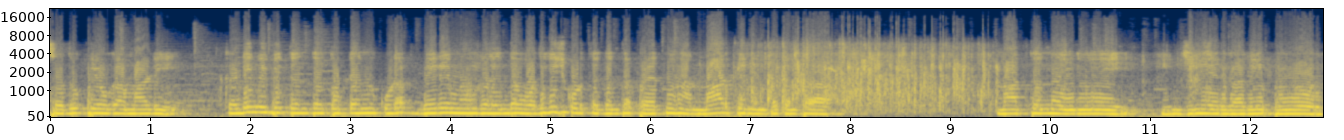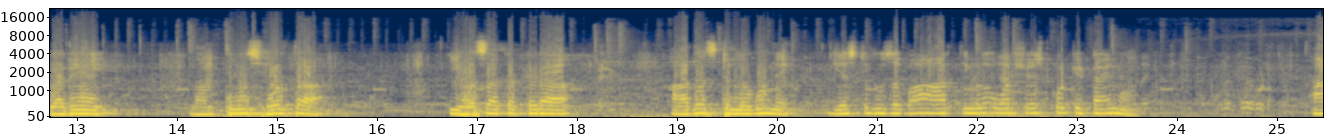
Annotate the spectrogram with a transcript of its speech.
ಸದುಪಯೋಗ ಮಾಡಿ, ಕಡಿಮೆ ಬಿದ್ದಂಥ ದುಡ್ಡನ್ನು ಕೂಡ ಬೇರೆ ಮೂಲಗಳಿಂದ ಒದಗಿಸಿಕೊಡ್ತಕ್ಕಂಥ ಪ್ರಯತ್ನ ನಾನು ಮಾಡ್ತೀನಿ ಅಂತಕ್ಕಂಥ ಮಾತನ್ನು ಇಲ್ಲಿ ಇಂಜಿನಿಯರ್ಗಾಗಲಿ ಬಿ ಅವ್ರಿಗಾಗಲಿ ನಾನು ತಿಳಿಸಿ ಹೇಳ್ತಾ ಈ ಹೊಸ ಕಟ್ಟಡ ಆದಷ್ಟು ಲಘುನೆ ಎಷ್ಟು ದಿವಸ ಬಾ, ಆರು ತಿಂಗಳು, ವರ್ಷ ಎಷ್ಟು ಕೊಟ್ಟಿ ಟೈಮು ಹಾ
